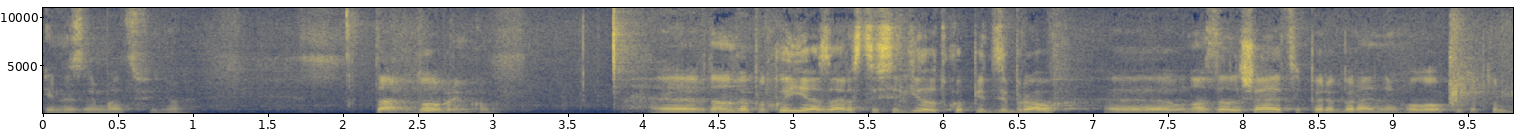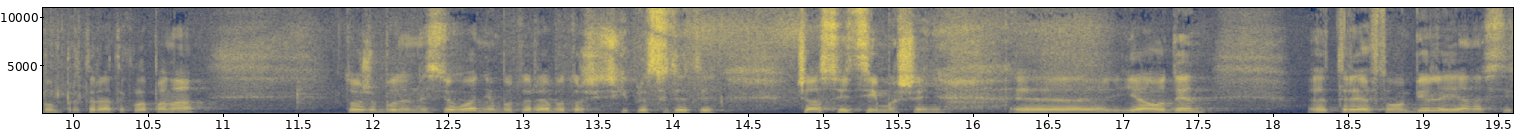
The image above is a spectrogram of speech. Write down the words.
і не займається фігньою. Так, добренько. Е, В даному випадку я зараз це все діло тако підзібрав. Е, У нас залишається перебирання головки. Тобто ми будемо протирати клапана. Теж буде не сьогодні, бо треба трошечки присвятити часу і цій машині. Е, Я один, три автомобілі, я на всі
